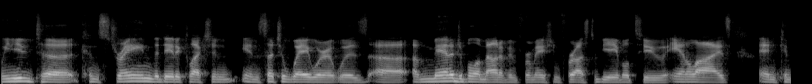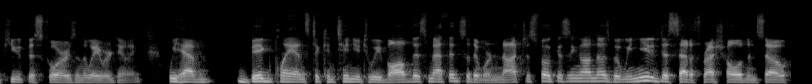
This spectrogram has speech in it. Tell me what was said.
We needed to constrain the data collection in such a way where it was uh, a manageable amount of information for us to be able to analyze and compute the scores in the way we're doing. We have big plans to continue to evolve this method so that we're not just focusing on those but we needed to set a threshold. And so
